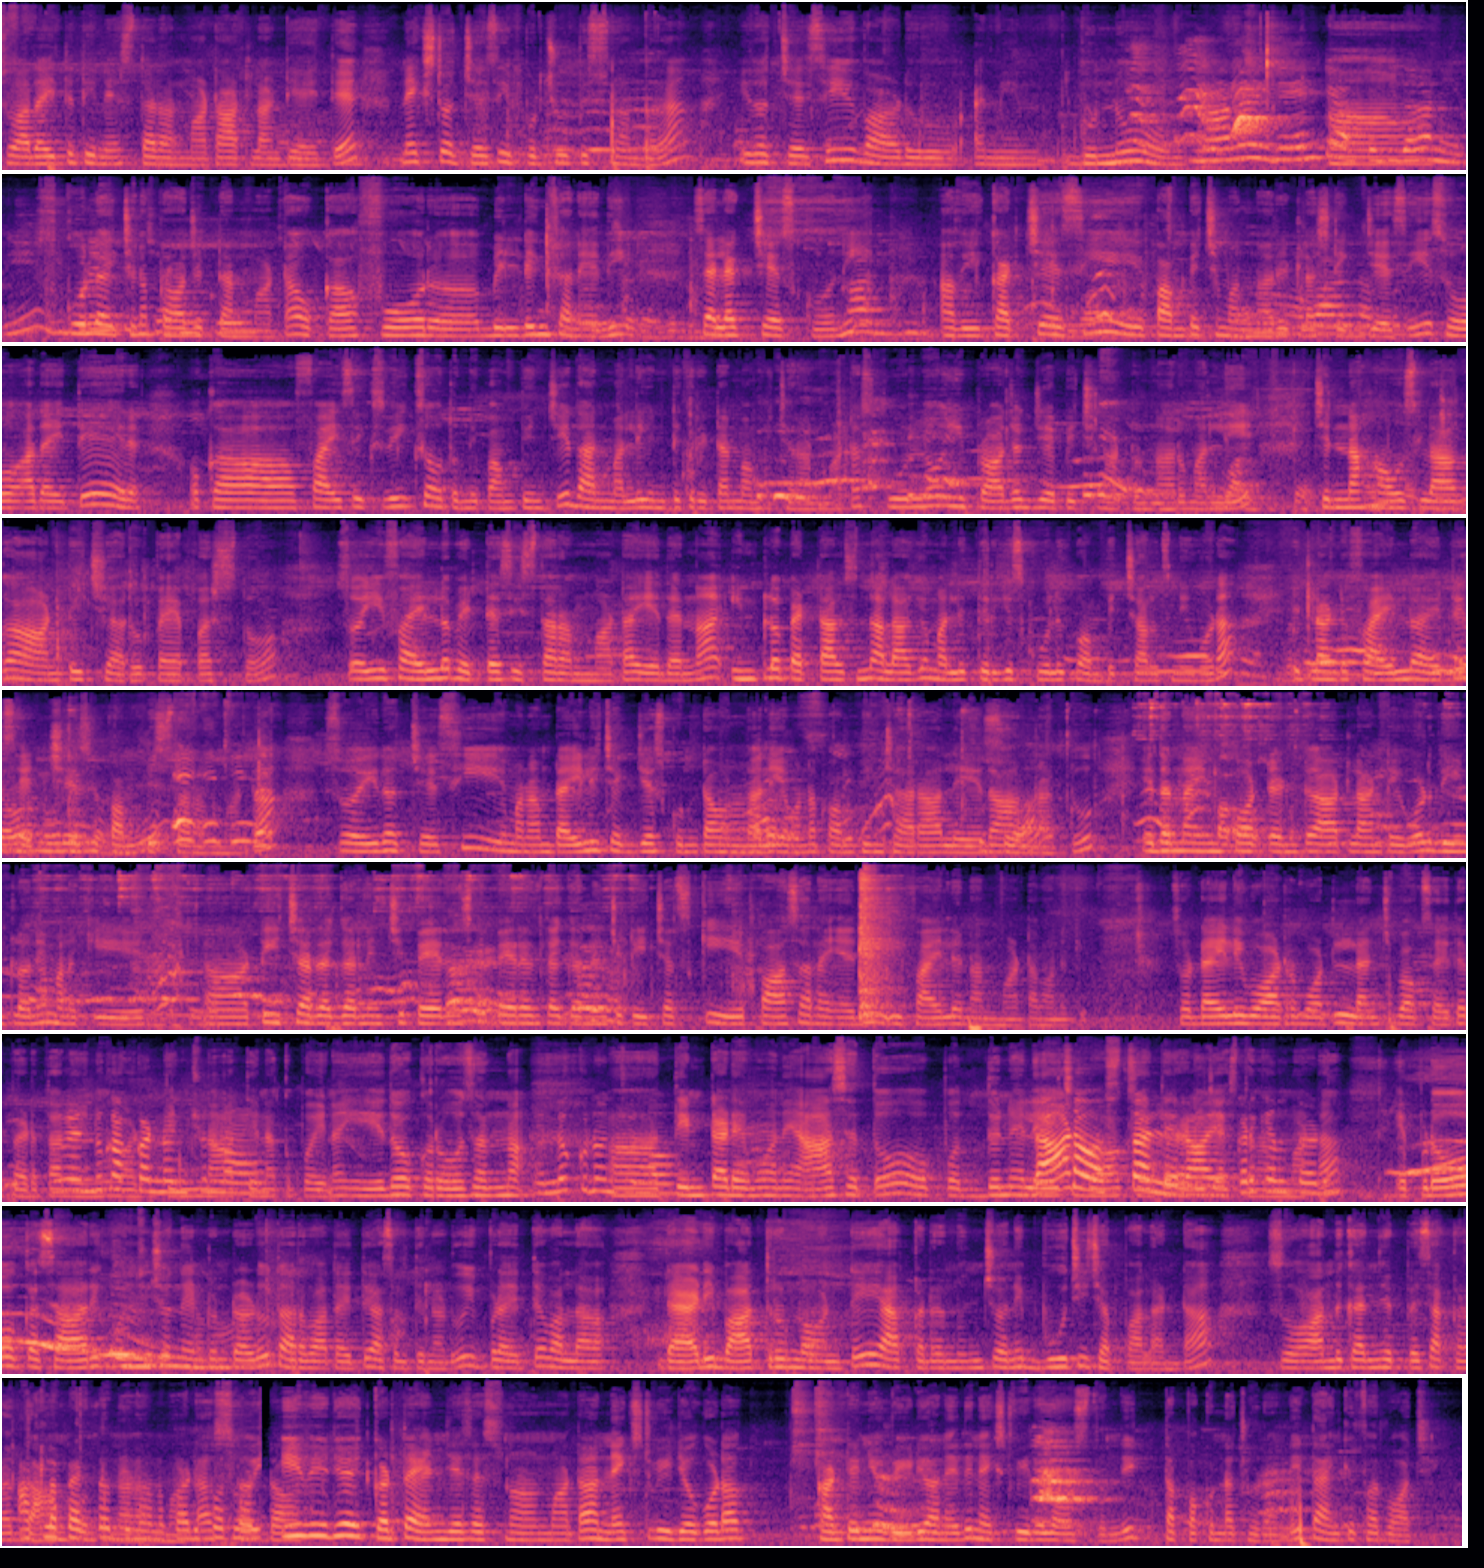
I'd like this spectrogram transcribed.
సో అదైతే తినేస్తాడనమాట అట్లాంటివి అయితే. నెక్స్ట్ వచ్చేసి ఇప్పుడు చూపిస్తున్నాను కదా ఇది వచ్చేసి వాడు ఐ మీన్ గున్ను స్కూల్లో ఇచ్చిన ప్రాజెక్ట్ అనమాట ఒక ఫోర్ బిల్డింగ్స్ అనేది సెలెక్ట్ చేసుకొని అవి కట్ చేసి పంపించమన్నారు ఇట్లా స్టిక్ చేసి. సో అదైతే ఒక ఫైవ్ సిక్స్ వీక్స్ అవుతుంది పంపించి దాన్ని మళ్ళీ ఇంటికి రిటర్న్ పంపించారు అనమాట స్కూల్లో ఈ ప్రాజెక్ట్ చేపించినట్టున్నారు మళ్ళీ. చిన్న హౌస్ లాగా ఇచ్చారు పేపర్స్తో. సో ఈ ఫైల్లో పెట్టేసి ఇస్తారనమాట ఏదైనా ఇంట్లో పెట్టాల్సింది అలాగే మళ్ళీ తిరిగి స్కూల్కి పంపించాల్సినవి కూడా ఇట్లాంటి ఫైల్లో అయితే సెట్ చేసి పంపిస్తారనమాట సో ఇది వచ్చేసి మనం డైలీ చెక్ చేసుకుంటా ఉండాలి. ఏమన్నా పంపించారా లేదా అన్నట్టు. ఏదన్నా ఇంపార్టెంట్ అట్లాంటివి కూడా దీంట్లోనే మనకి టీచర్ దగ్గర నుంచి పేరెంట్స్కి పేరెంట్స్ దగ్గర నుంచి టీచర్స్కి పాస్ అనేది ఈ ఫైల్ అనమాట మనకి. So daily water bottle lunch box అయితే పెడతాను. తిన్నా తినకపోయినా ఏదో ఒక రోజన్నా తింటాడేమో అనే ఆశతో పొద్దున్నే లేచి ఎప్పుడో ఒకసారి కొంచెం తింటుంటాడు తర్వాత అయితే అసలు తినడు. ఇప్పుడైతే వాళ్ళ డాడీ బాత్రూంలో ఉంటే అక్కడ నుంచొని బూచి చెప్పాలంట. సో అందుకని చెప్పేసి అక్కడ దాక్కుంటున్నాడు అనమాట సో ఈ వీడియో ఇక్కడితో ఎండ్ చేసేస్తున్నాను అనమాట నెక్స్ట్ వీడియో కూడా కంటిన్యూ వీడియో అనేది నెక్స్ట్ వీడియోలో వస్తుంది. తప్పకుండా చూడండి. Thank you for watching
